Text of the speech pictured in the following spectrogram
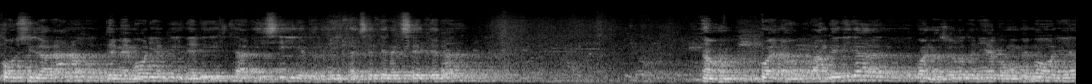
con ciudadanos de memoria kirchnerista y sigue, permita, etcétera, etcétera, no, bueno, aunque diga, bueno, yo lo tenía como memoria,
